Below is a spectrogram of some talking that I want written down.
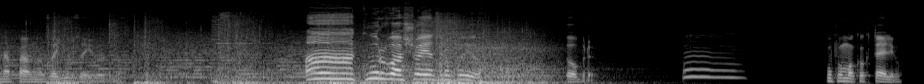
Напевно заюзаю одну. А, курва, що я зробив? Добре. Купимо коктейлів.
